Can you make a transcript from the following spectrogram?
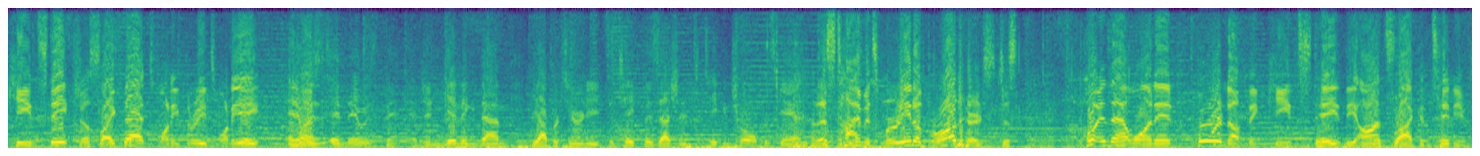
Keene State, just like that. 23 28. And it was and it was in giving them the opportunity to take possession and to take control of this game. This time it's Marita Brothers just putting that one in. 4 0 Keene State. The onslaught continues.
